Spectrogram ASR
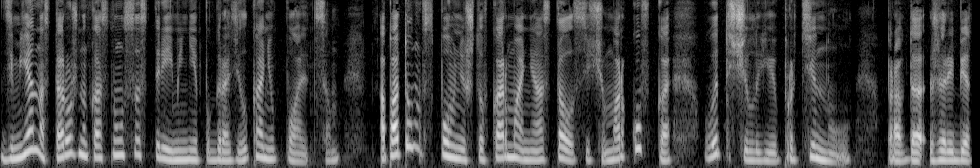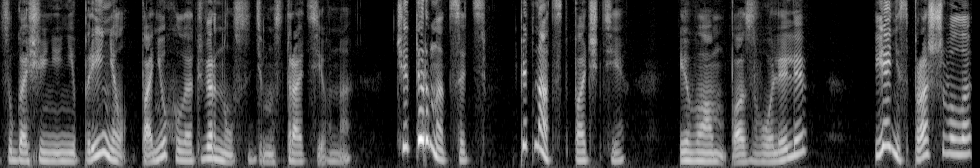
Демьян осторожно коснулся стремени и погрозил коню пальцем. А потом, вспомнив, что в кармане осталась еще морковка, вытащил ее и протянул. Правда, жеребец угощения не принял, понюхал и отвернулся демонстративно. «Четырнадцать, пятнадцать почти. И вам позволили?» Я не спрашивала,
